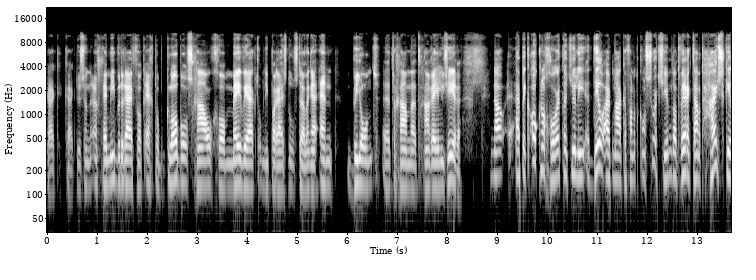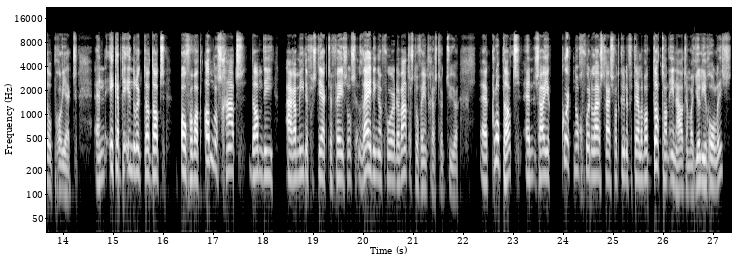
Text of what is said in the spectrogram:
Kijk, kijk dus een, een chemiebedrijf wat echt op global schaal gewoon meewerkt om die Parijs-doelstellingen en beyond eh, te, gaan, eh, te gaan realiseren. Nou heb ik ook nog gehoord dat jullie deel uitmaken van het consortium dat werkt aan het High project. En ik heb de indruk dat dat over wat anders gaat dan die aramide versterkte vezels, leidingen voor de waterstofinfrastructuur. Uh, klopt dat? En zou je kort nog voor de luisteraars wat kunnen vertellen wat dat dan inhoudt en wat jullie rol is?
